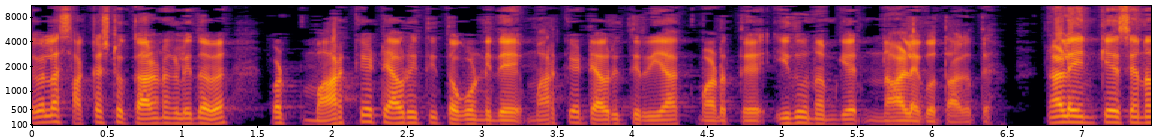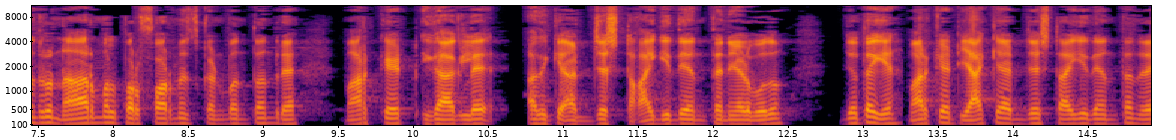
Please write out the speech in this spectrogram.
ಇವೆಲ್ಲ ಸಾಕಷ್ಟು ಕಾರಣಗಳಿದ್ದಾವೆ. ಬಟ್ ಮಾರ್ಕೆಟ್ ಯಾವ ರೀತಿ ತಗೊಂಡಿದೆ ಮಾರ್ಕೆಟ್ ಯಾವ ರೀತಿ ರಿಯಾಕ್ಟ್ ಮಾಡುತ್ತೆ, ಇದು ನಮಗೆ ನಾಳೆ ಗೊತ್ತಾಗುತ್ತೆ. ನಾಳೆ ಇನ್ ಕೇಸ್ ಏನಾದ್ರು ನಾರ್ಮಲ್ ಪರ್ಫಾರ್ಮೆನ್ಸ್ ಕಂಡು ಬಂತಂದ್ರೆ ಮಾರ್ಕೆಟ್ ಈಗಾಗಲೇ ಅದಕ್ಕೆ ಅಡ್ಜಸ್ಟ್ ಆಗಿದೆ ಅಂತಾನೆ ಹೇಳ್ಬೋದು. ಜೊತೆಗೆ ಮಾರ್ಕೆಟ್ ಯಾಕೆ ಅಡ್ಜಸ್ಟ್ ಆಗಿದೆ ಅಂತಂದ್ರೆ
